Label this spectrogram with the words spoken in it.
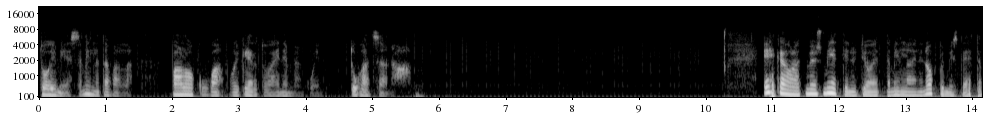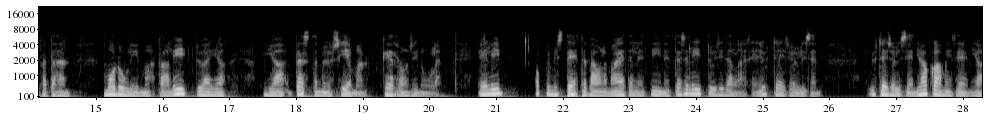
toimiessa. Millä tavalla valokuva voi kertoa enemmän kuin tuhat sanaa. Ehkä olet myös miettinyt jo, että millainen oppimistehtävä tähän moduuliin mahtaa liittyä ja, ja tästä myös hieman kerron sinulle. Eli oppimistehtävä olemme ajatelleet niin, että se liittyisi tällaiseen yhteisöllisen, yhteisölliseen jakamiseen ja,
